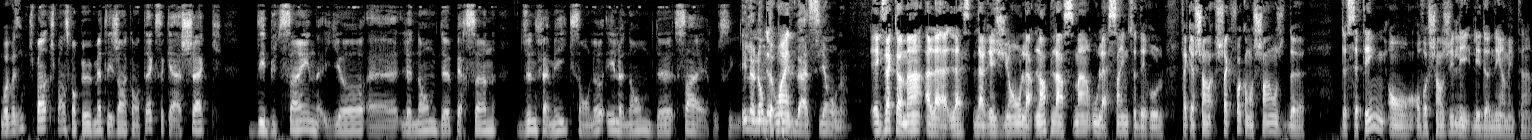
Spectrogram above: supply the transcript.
Ouais, vas-y. je pense, je pense qu'on peut mettre les gens en contexte, c'est qu'à chaque début de scène, il y a euh, le nombre de personnes d'une famille qui sont là et le nombre de serfs aussi. Et le nombre De- de, ouais. population, là. Exactement à la, la, la région, la- l'emplacement où la scène se déroule. Fait que cha- chaque fois qu'on change de, de setting, on, on va changer les, les données en même temps.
